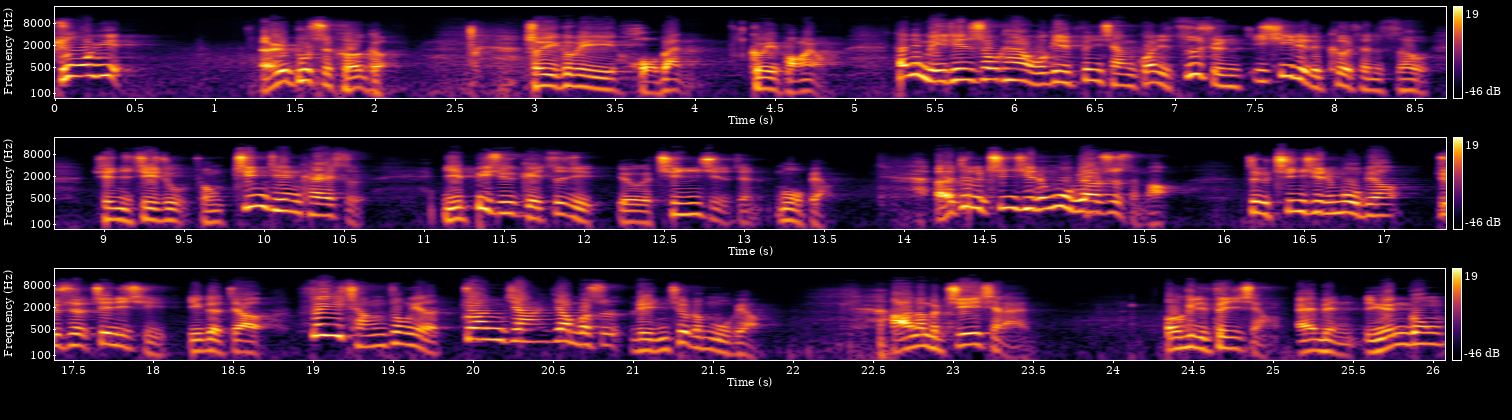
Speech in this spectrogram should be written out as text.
卓越，而不是合格。所以各位伙伴，各位朋友。当你每天收看我给你分享管理咨询一系列的课程的时候，请你记住，从今天开始，你必须给自己有个清晰的这样的目标。而这个清晰的目标是什么？这个清晰的目标就是要建立起一个叫非常重要的专家，要么是领袖的目标。好，那么接下来我给你分享，IBM 员工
